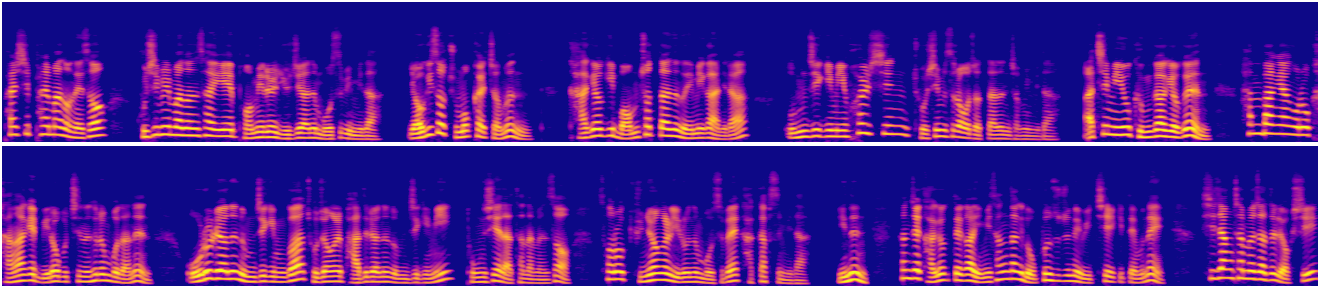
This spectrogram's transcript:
88만 원에서 91만 원 사이의 범위를 유지하는 모습입니다. 여기서 주목할 점은 가격이 멈췄다는 의미가 아니라 움직임이 훨씬 조심스러워졌다는 점입니다. 아침 이후 금 가격은 한 방향으로 강하게 밀어붙이는 흐름보다는 오르려는 움직임과 조정을 받으려는 움직임이 동시에 나타나면서 서로 균형을 이루는 모습에 가깝습니다. 이는 현재 가격대가 이미 상당히 높은 수준에 위치해 있기 때문에 시장 참여자들 역시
